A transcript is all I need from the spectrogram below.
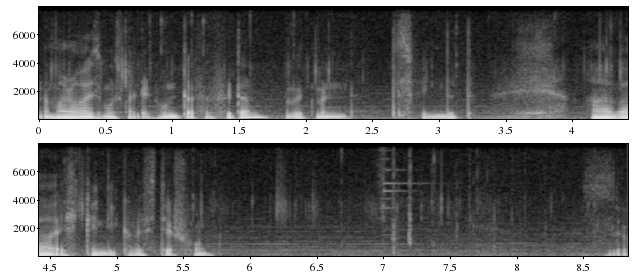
Normalerweise muss man den Hund dafür füttern, damit man das findet. Aber ich kenne die Quest ja schon. So.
